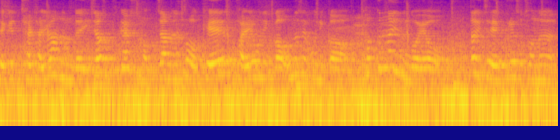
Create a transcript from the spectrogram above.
되게 잘 달려왔는데 이제 와서 포기할 수는 없지 하면서 계속 달려오니까 어느새 보니까 다 끝나 있는 거예요. 딱 이제 그래서 저는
